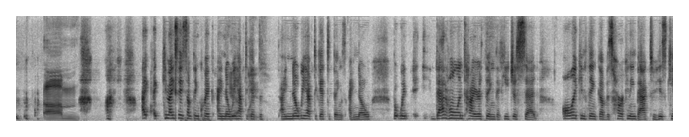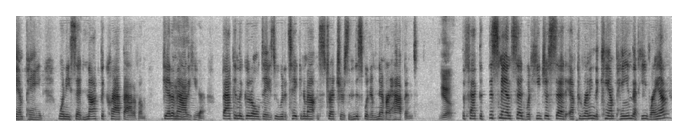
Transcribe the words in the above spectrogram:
Um, I, I can I say something quick? I know we have to get to I know we have to get to things. I know, but when that whole entire thing that he just said, all I can think of is hearkening back to his campaign when he said, "Knock the crap out of him, get him mm-hmm. out of here." Back in the good old days, we would have taken him out in stretchers, and this would have never happened. yeah. The fact that this man said what he just said after running the campaign that he ran,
